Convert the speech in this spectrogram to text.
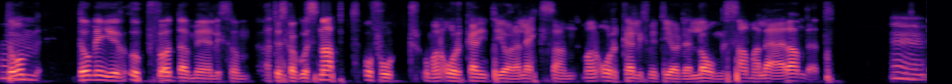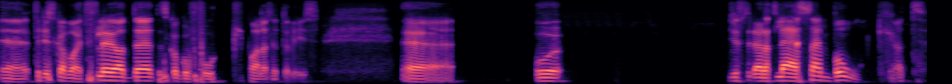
Mm. De, de är ju uppfödda med liksom att det ska gå snabbt och fort och man orkar inte göra läxan. Man orkar liksom inte göra det långsamma lärandet. Mm. Eh, för det ska vara ett flöde, det ska gå fort på alla sätt och vis. Eh, och just det där att läsa en bok. Att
